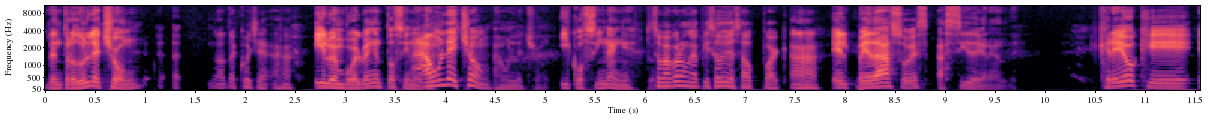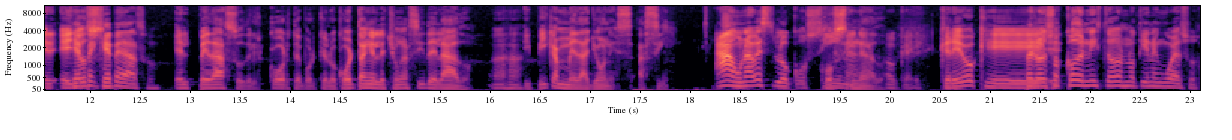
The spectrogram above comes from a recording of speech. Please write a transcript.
dentro de un lechón No te escuché. Ajá. y lo envuelven en tocineta. A un lechón. A un lechón. Y cocinan esto. Eso me acuerdo un episodio de South Park. Ajá. El pedazo es así de grande. Creo que ¿Qué, ellos, pe- qué pedazo? el pedazo del corte, porque lo cortan el lechón así de lado Ajá. y pican medallones así. Ah, una vez lo cocinan. Cocinado. Ok. Creo que... Pero esos codorniz todos no tienen huesos.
